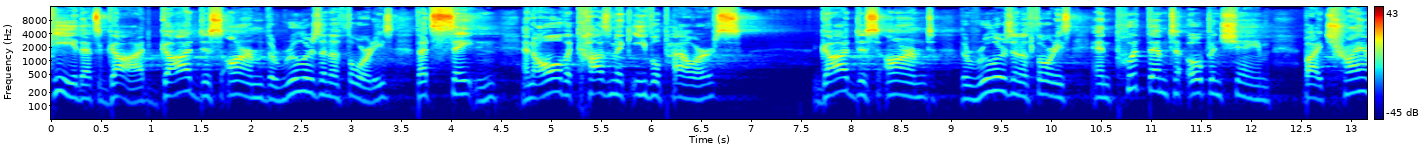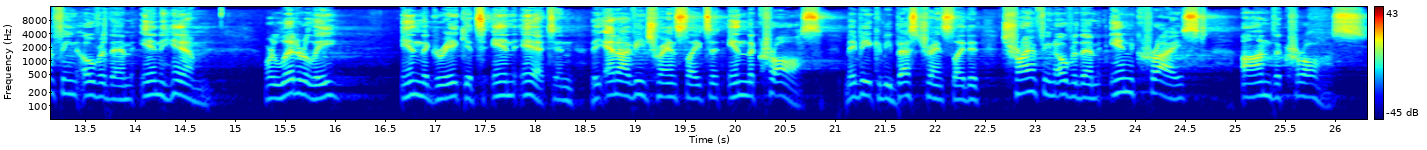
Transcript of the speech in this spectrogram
He, that's God, God disarmed the rulers and authorities, that's Satan, and all the cosmic evil powers. God disarmed the rulers and authorities and put them to open shame by triumphing over them in Him. Or literally, in the Greek, it's in it. And the NIV translates it in the cross. Maybe it could be best translated triumphing over them in Christ on the cross.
